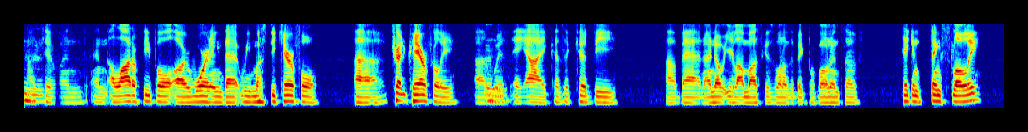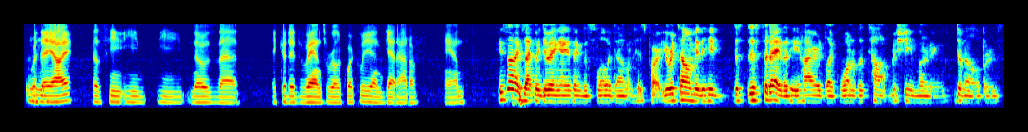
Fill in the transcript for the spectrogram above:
uh, Mhm. too. And and a lot of people are warning that we must be careful, uh, tread carefully uh, Mhm. with AI because it could be uh, bad. I know Elon Musk is one of the big proponents of taking things slowly with Mhm. AI because he, he he knows that it could advance real quickly and get out of hand. He's not exactly doing anything to slow it down on his part. You were telling me that he just just today that he hired like one of the top machine learning developers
